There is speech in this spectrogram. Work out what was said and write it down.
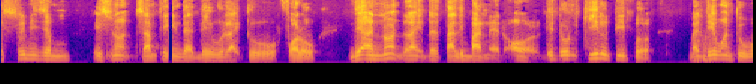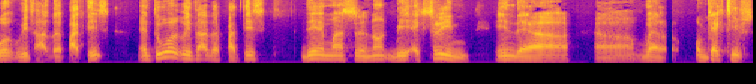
extremism is not something that they would like to follow. They are not like the Taliban at all. They don't kill people, but they want to work with other parties. And to work with other parties, they must not be extreme in their, uh, well, objectives.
